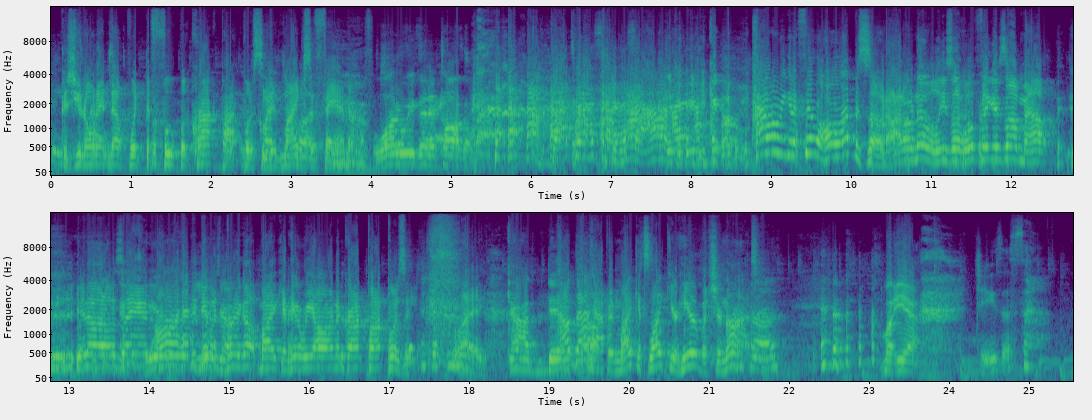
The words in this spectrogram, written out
Because you don't end up with the fupa crockpot pussy that Mike's a fan of. what are we gonna talk about? That's what I said. I said, I, I, there you go. How are we gonna fill a whole episode? I don't know, Lisa. We'll figure something out. You know what I'm saying? All I had to do was bring up Mike, and here we are on the crockpot pussy. Like, God damn. how'd that Rob. happen, Mike? It's like you're here, but you're not. Uh-huh. But yeah, Jesus.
